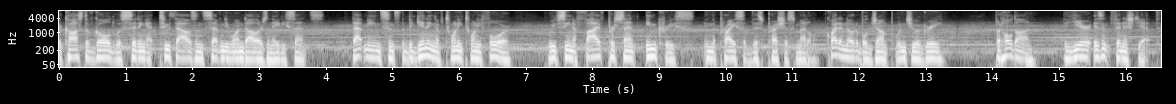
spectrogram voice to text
the cost of gold was sitting at $2,071.80. That means since the beginning of 2024, we've seen a 5% increase in the price of this precious metal. Quite a notable jump, wouldn't you agree? But hold on, the year isn't finished yet.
